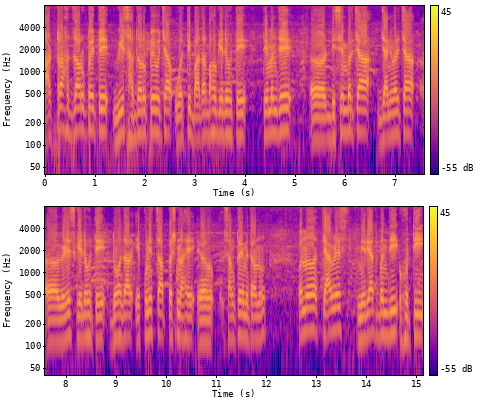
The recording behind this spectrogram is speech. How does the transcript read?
अठरा हजार रुपये ते वीस हजार रुपयेच्या वरती बाजारभाव गेले होते. ते म्हणजे डिसेंबरच्या जानेवारीच्या वेळेस गेले होते. दोन हजार एकोणीसचा प्रश्न आहे सांगतोय मित्रांनो. पण त्यावेळेस निर्यातबंदी होती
